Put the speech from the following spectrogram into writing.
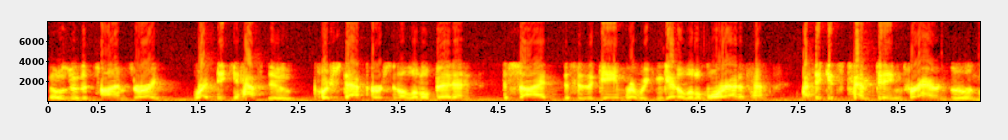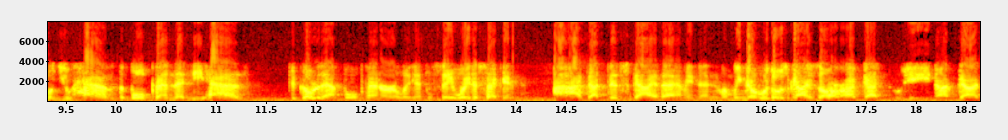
Those are the times where I where I think you have to push that person a little bit and decide this is a game where we can get a little more out of him. I think it's tempting for Aaron Boone when you have the bullpen that he has to go to that bullpen early and to say, wait a second, I, I've got this guy, that. I mean, and when we know who those guys are, I've got Green, I've got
